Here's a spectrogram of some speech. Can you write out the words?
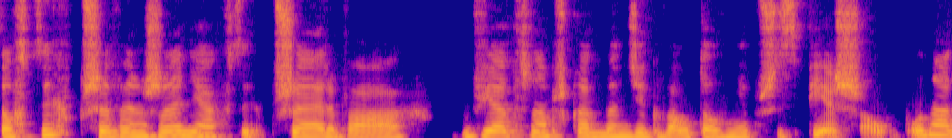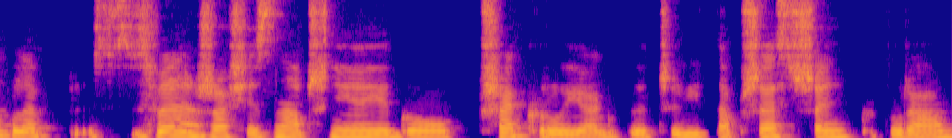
to w tych przewężeniach, w tych przerwach wiatr na przykład będzie gwałtownie przyspieszał, bo nagle zwęża się znacznie jego przekrój, jakby, czyli ta przestrzeń, która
